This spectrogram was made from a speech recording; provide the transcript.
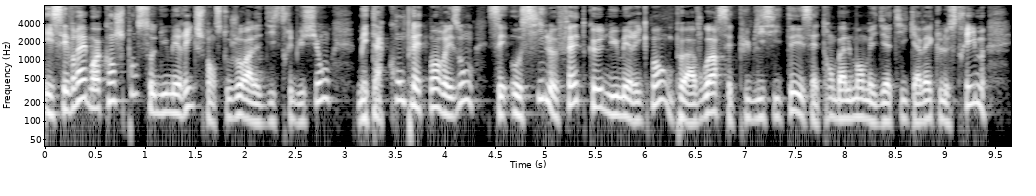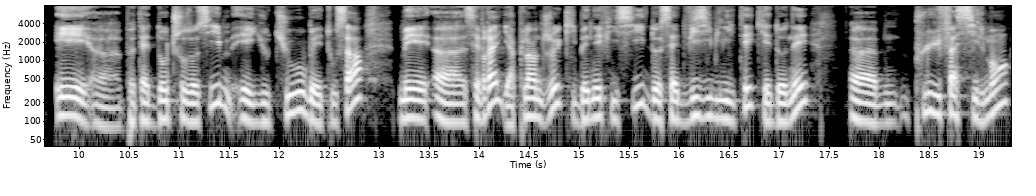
Et c'est vrai, moi, quand je pense au numérique, je pense toujours à la distribution, mais tu as complètement raison. C'est aussi le fait que numériquement, on peut avoir cette publicité et cet emballement médiatique avec le stream et euh, peut-être d'autres choses aussi, et YouTube et tout ça. Mais euh, c'est vrai, il y a plein de jeux qui bénéficient de cette visibilité qui est donnée euh, plus facilement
